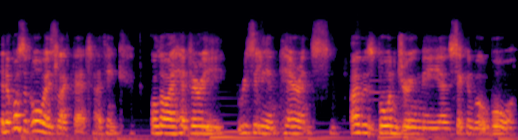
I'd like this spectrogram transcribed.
and it wasn't always like that, I think. Although I had very resilient parents, I was born during the uh, Second World War.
